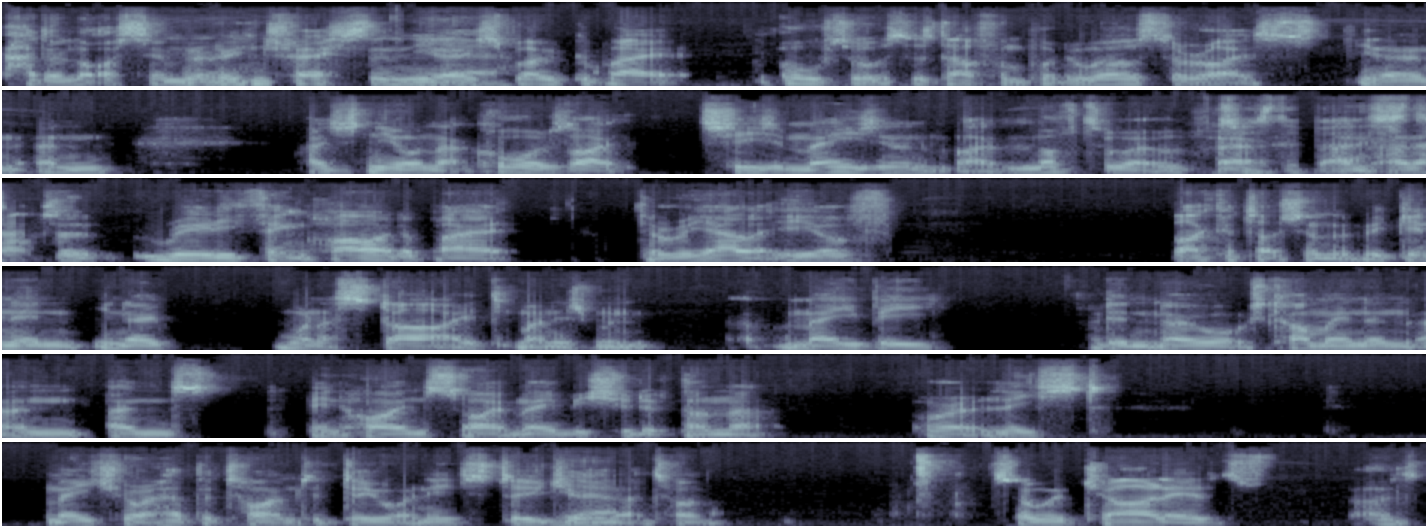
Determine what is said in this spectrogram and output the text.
had a lot of similar interests and you know spoke about all sorts of stuff and put the world to rights. You know, and, and I just knew on that call I was like, she's amazing and I'd love to work with her. She's the And, best. and I had to really think hard about the reality of, like I touched on at the beginning. You know, when I started management, maybe I didn't know what was coming, and and and in hindsight, maybe should have done that, or at least made sure I had the time to do what I needed to do during Yeah. that time. So with Charlie, it's, I, was,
